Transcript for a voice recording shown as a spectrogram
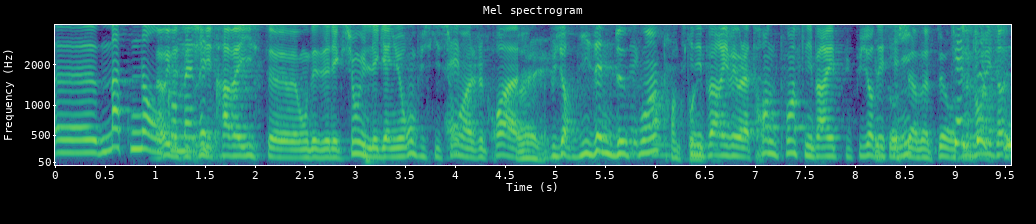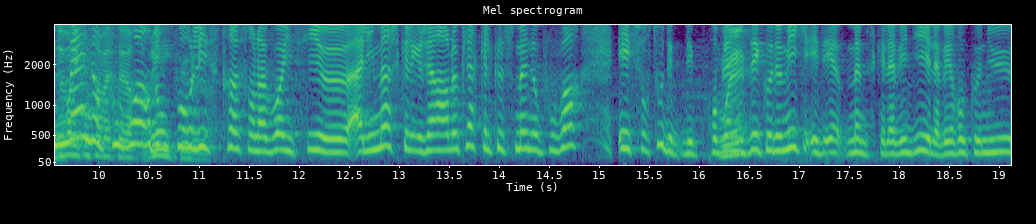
euh, maintenant, bah oui. Si les travaillistes euh, ont des élections, ils les gagneront puisqu'ils sont, euh, je crois, à plusieurs dizaines de points, ce qui n'est pas arrivé. Voilà, 30 points, ce qui n'est pas arrivé depuis plusieurs décennies. Quelques semaines au pouvoir, donc pour Listras, on la voit ici à l'image, Gérard Leclerc, quelques semaines au pouvoir, et surtout des, problèmes économiques, et même ce qu'elle avait dit, elle avait reconnu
